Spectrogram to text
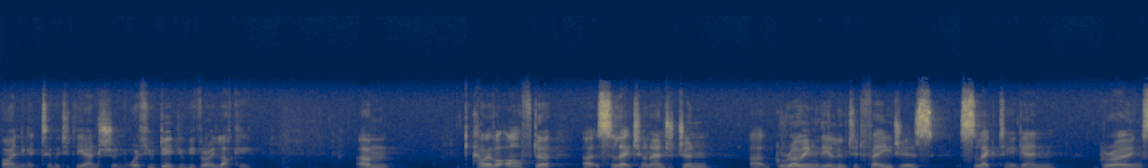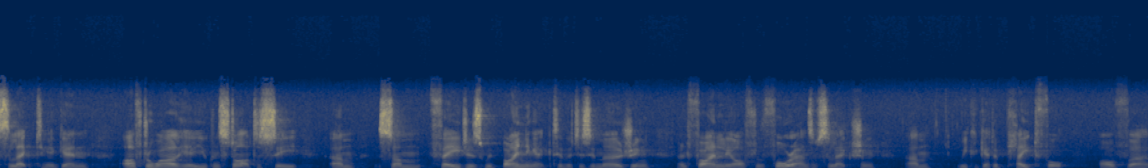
binding activity to the antigen, or if you did, you'd be very lucky. Um, however, after uh, selecting an antigen, uh, growing the eluted phages, selecting again, growing, selecting again, after a while here, you can start to see um, some phages with binding activities emerging, and finally, after the four rounds of selection, um, we could get a plateful of uh,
